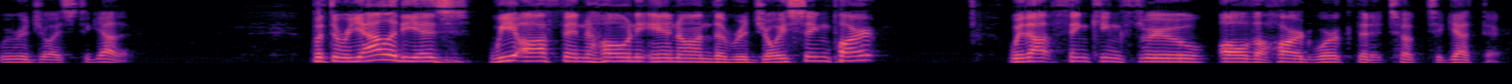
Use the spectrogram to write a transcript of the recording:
we rejoice together. But the reality is we often hone in on the rejoicing part without thinking through all the hard work that it took to get there.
